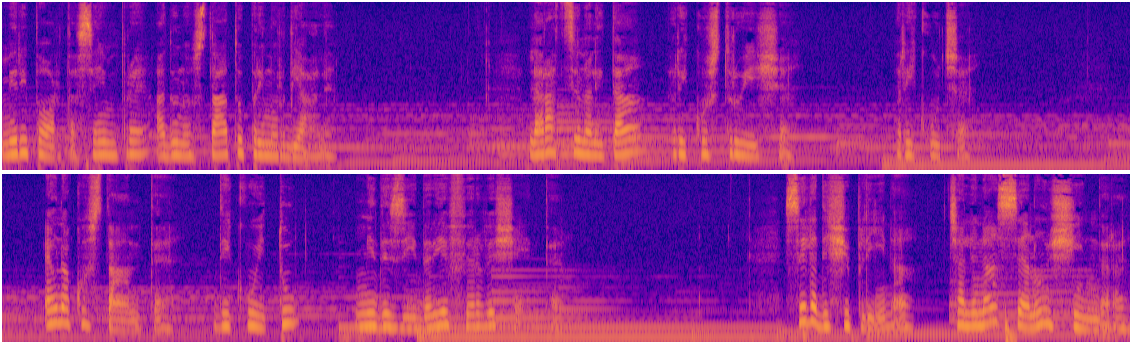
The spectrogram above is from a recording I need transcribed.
mi riporta sempre ad uno stato primordiale. La razionalità ricostruisce, ricuce. È una costante di cui tu mi desideri effervescente. Se la disciplina ci allenasse a non scindere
